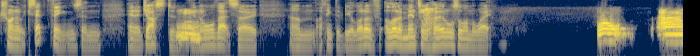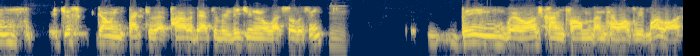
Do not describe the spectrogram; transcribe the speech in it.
trying to accept things and, and adjust and, and all that. So, um, I think there'd be a lot of, a lot of mental hurdles along the way. Well, um, just going back to that part about the religion and all that sort of thing. Mm. Being where I've came from and how I've lived my life,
